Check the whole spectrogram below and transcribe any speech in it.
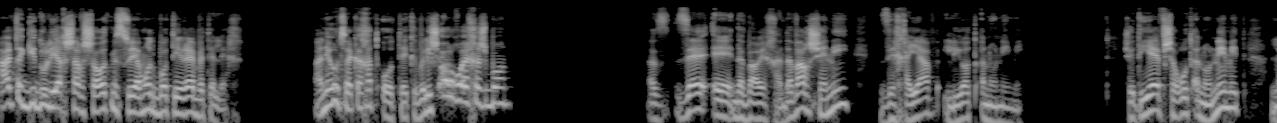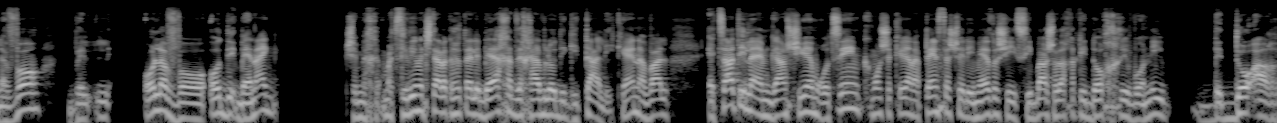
אל תגידו לי עכשיו שעות מסוימות, בוא תראה ותלך. אני רוצה לקחת עותק ולשאול רואה חשבון. אז זה אה, דבר אחד. דבר שני, זה חייב להיות אנונימי. שתהיה אפשרות אנונימית לבוא, ו... או לבוא, או בעיניי כשמצליבים את שתי הבקשות האלה ביחד זה חייב להיות דיגיטלי, כן? אבל הצעתי להם גם שאם הם רוצים, כמו שקרן הפנסיה שלי מאיזושהי סיבה שולחת לי דוח רבעוני בדואר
